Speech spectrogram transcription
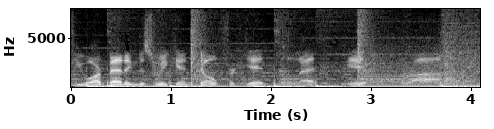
if you are betting this weekend, don't forget to let it ride.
